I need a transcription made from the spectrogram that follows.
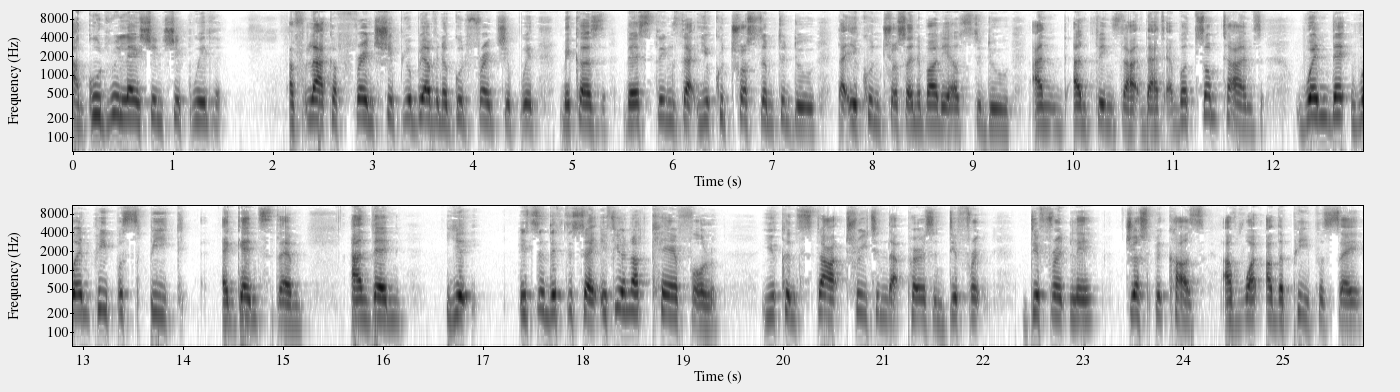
a good relationship with like a friendship you'll be having a good friendship with because there's things that you could trust them to do that you couldn't trust anybody else to do and and things like that. But sometimes when they when people speak against them and then you it's as if to say if you're not careful you can start treating that person different differently just because of what other people say.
